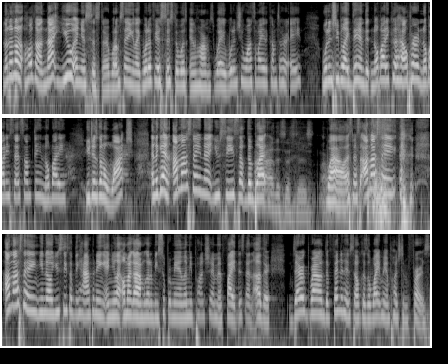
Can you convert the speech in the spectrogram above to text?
no, no, no, no. Hold on, not you and your sister. What I'm saying, like, what if your sister was in harm's way? Wouldn't you want somebody to come to her aid? Wouldn't she be like, damn, did nobody could help her? Nobody said something. Nobody. You just gonna watch? And again, I'm not saying that you see some the I black. other sisters. Wow, that's messed up. I'm not saying, I'm not saying, you know, you see something happening and you're like, oh my God, I'm to be Superman. Let me punch him and fight this, that, and other. Derek Brown defended himself because a white man punched him first.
